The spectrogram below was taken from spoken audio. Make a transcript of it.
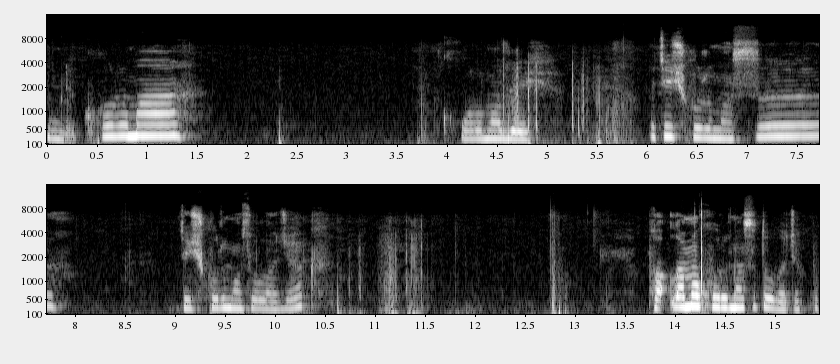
Şimdi koruma. Koruma 5. Ateş koruması. Ateş koruması olacak. Patlama koruması da olacak bu.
